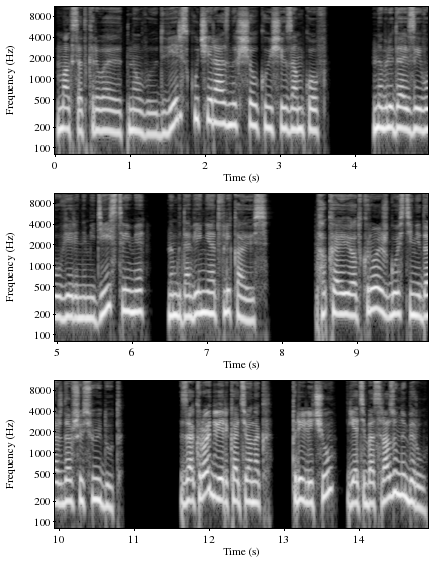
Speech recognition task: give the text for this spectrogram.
Макс открывает новую дверь с кучей разных щелкающих замков. Наблюдая за его уверенными действиями, на мгновение отвлекаюсь. Пока ее откроешь, гости, не дождавшись, уйдут. «Закрой дверь, котенок», Прилечу, я тебя сразу наберу».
